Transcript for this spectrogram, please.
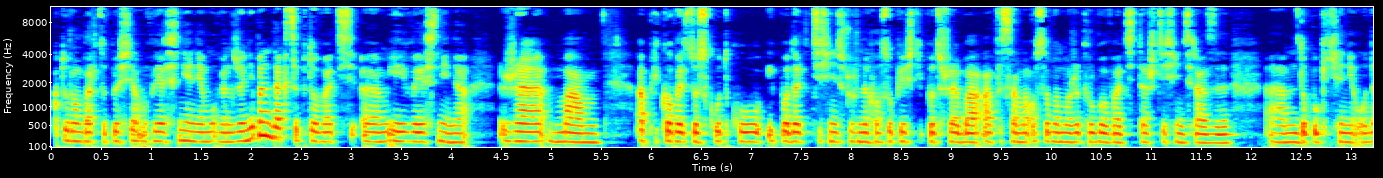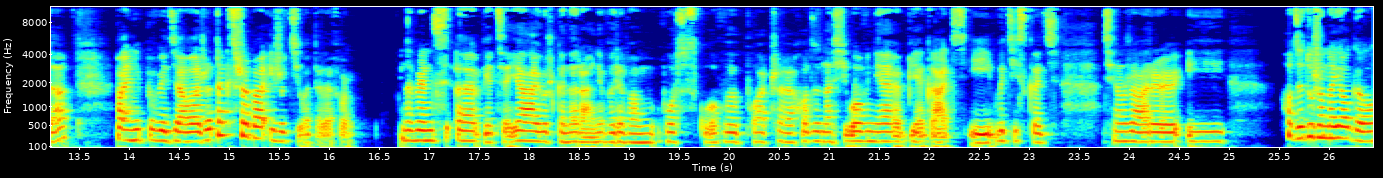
którą bardzo prosiłam o wyjaśnienie, mówiąc, że nie będę akceptować um, jej wyjaśnienia, że mam aplikować do skutku i podać 10 różnych osób, jeśli potrzeba, a ta sama osoba może próbować też 10 razy, um, dopóki się nie uda. Pani powiedziała, że tak trzeba i rzuciła telefon. No więc e, wiecie, ja już generalnie wyrywam włosy z głowy, płaczę, chodzę na siłownię, biegać i wyciskać ciężary i Chodzę dużo na jogę,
